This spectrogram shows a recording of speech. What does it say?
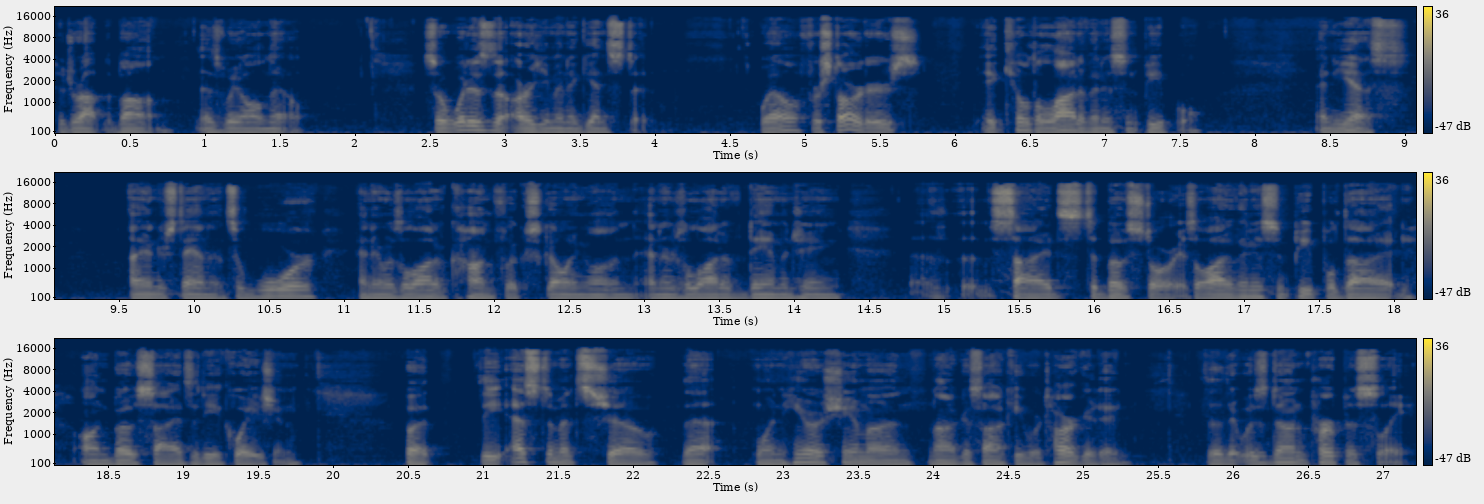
to drop the bomb, as we all know. So, what is the argument against it? Well, for starters, it killed a lot of innocent people. And yes, I understand it's a war and there was a lot of conflicts going on and there's a lot of damaging uh, sides to both stories. A lot of innocent people died on both sides of the equation. But the estimates show that when Hiroshima and Nagasaki were targeted, that it was done purposely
